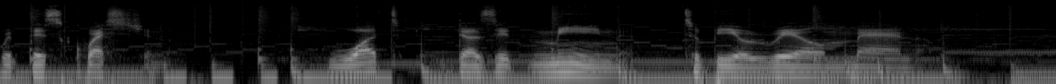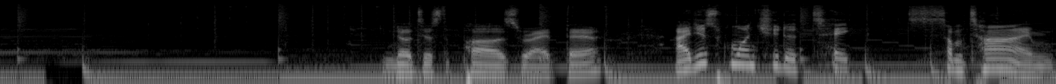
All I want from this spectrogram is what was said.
with this question What does it mean to be a real man? Notice the pause right there. I just want you to take some time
